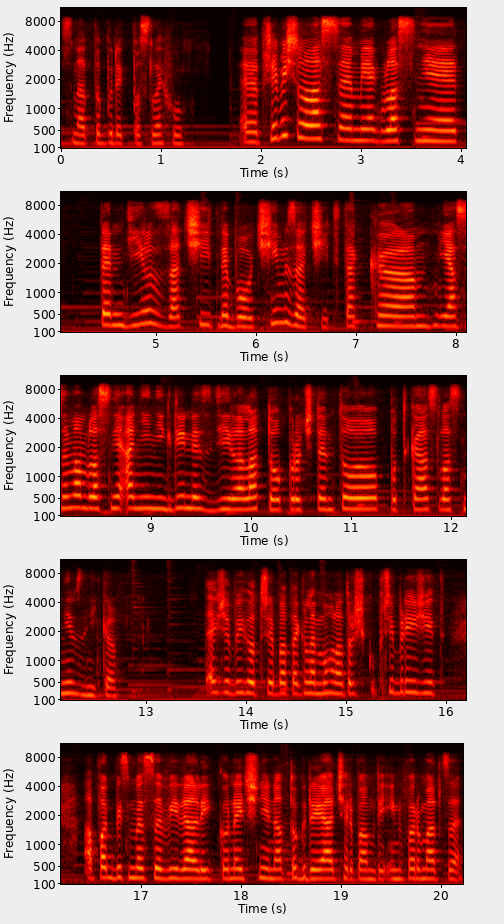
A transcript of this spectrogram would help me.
snad to bude k poslechu. E, přemýšlela jsem, jak vlastně ten díl začít, nebo čím začít, tak e, já jsem vám vlastně ani nikdy nezdílela to, proč tento podcast vlastně vznikl takže bych ho třeba takhle mohla trošku přiblížit a pak bychom se vydali konečně na to, kde já čerpám ty informace.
